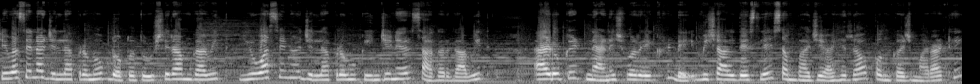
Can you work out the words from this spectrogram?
शिवसेना जिल्हा प्रमुख डॉक्टर तुळशीराम गावित युवासेना जिल्हा प्रमुख इंजिनियर सागर गावित ॲडव्होकेट ज्ञानेश्वर एखंडे विशाल देसले संभाजी अहिरराव पंकज मराठे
